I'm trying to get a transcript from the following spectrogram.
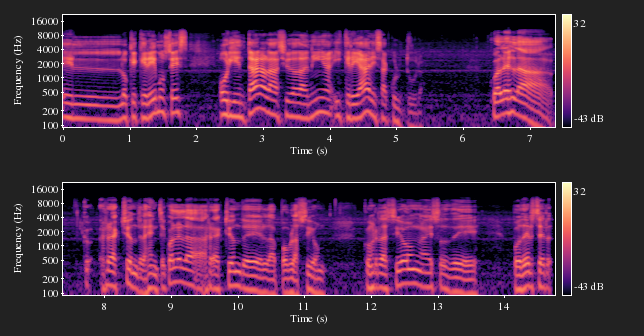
lo que queremos es orientar a la ciudadanía y crear esa cultura. ¿Cuál es la reacción de la gente? ¿Cuál es la reacción de la población con relación a eso de poder ser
